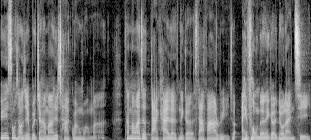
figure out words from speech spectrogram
因为宋小姐不是叫她妈去查官网嘛，她妈妈就打开了那个 Safari，就 iPhone 的那个浏览器，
